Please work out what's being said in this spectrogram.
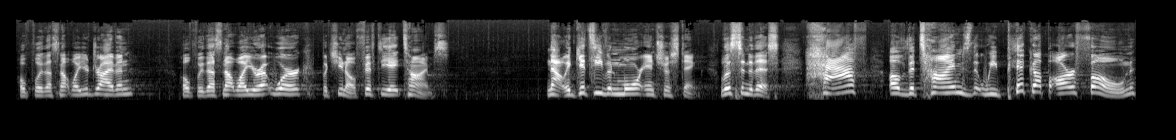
Hopefully, that's not while you're driving. Hopefully, that's not while you're at work, but you know, 58 times. Now, it gets even more interesting. Listen to this half of the times that we pick up our phone,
